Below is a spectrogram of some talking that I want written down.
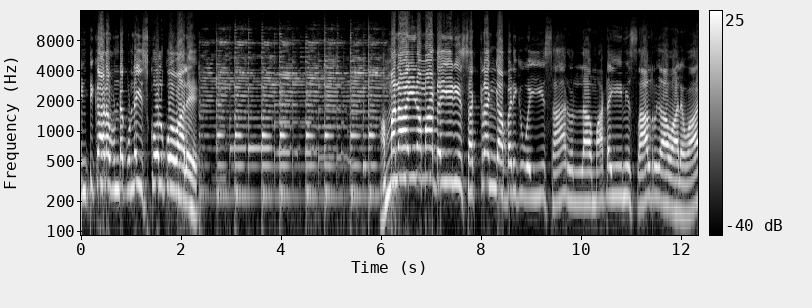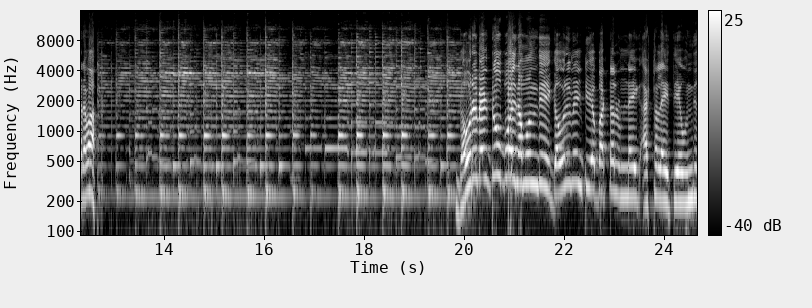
ఇంటికాడ ఉండకుండా ఇసుకోలుకోవాలి. అమ్మ నాయన మాట ఈని సక్రంగా బడికి పోయి సారుల్లా మాట ఈని సాలరు కావాలి. వారవా? గవర్నమెంట్ భోజనం ఉంది. గవర్నమెంట్ బట్టలు ఉన్నాయి అష్టలైతే ఉంది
